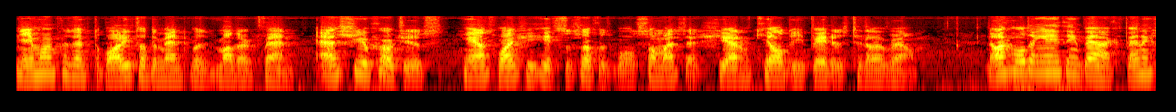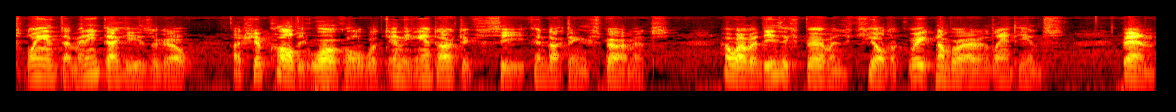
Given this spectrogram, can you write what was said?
Namor presents the bodies of the men to his mother, Fen. As she approaches, he asks why she hates the surface world so much that she had him kill the invaders to the realm. Not holding anything back, Fen explains that many decades ago, a ship called the Oracle was in the Antarctic Sea conducting experiments. However, these experiments killed a great number of Atlanteans. Fen,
